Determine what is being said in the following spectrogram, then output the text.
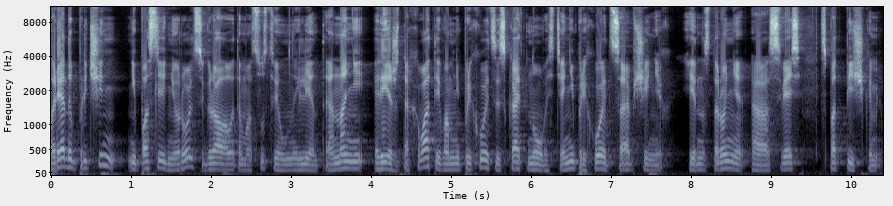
По ряду причин не последнюю роль сыграла в этом отсутствие умной ленты. Она не режет охват, и вам не приходится искать новости, они приходят в сообщениях и односторонняя э, связь с подписчиками.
